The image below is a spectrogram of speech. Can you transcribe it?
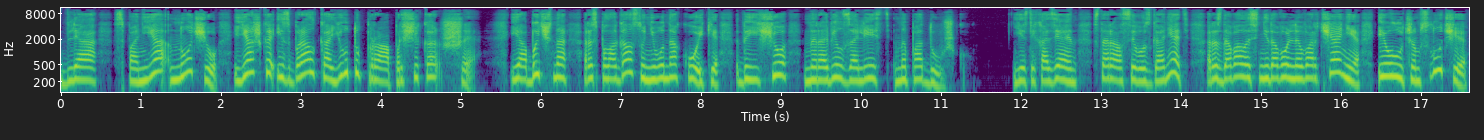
Для спанья ночью Яшка избрал каюту прапорщика Ше и обычно располагался у него на койке, да еще норовил залезть на подушку. Если хозяин старался его сгонять, раздавалось недовольное ворчание, и в лучшем случае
